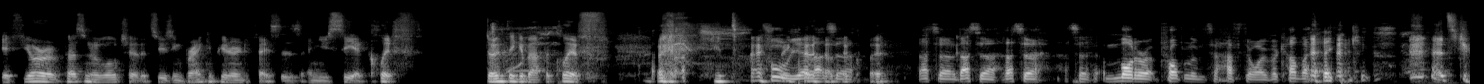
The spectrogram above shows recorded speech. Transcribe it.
if you're a person in a wheelchair that's using brain computer interfaces and you see a cliff, don't think about the cliff. oh, yeah, that's a, that's a that's a that's a that's a moderate problem to have to overcome. I think that's true.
